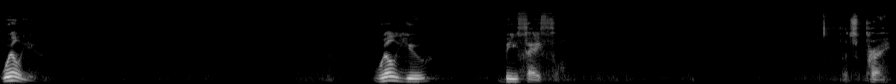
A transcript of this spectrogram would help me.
Will you? Will you be faithful? Let's pray.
